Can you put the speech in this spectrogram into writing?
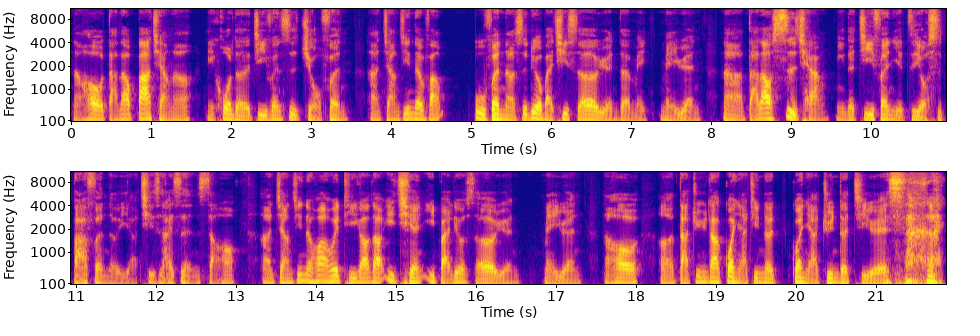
然后达到八强呢，你获得的积分是九分啊。奖金的方部分呢是六百七十二元的美美元。那达到四强，你的积分也只有十八分而已啊，其实还是很少哦。啊，奖金的话会提高到一千一百六十二元美元。然后呃打进去到冠亚军的冠亚军的决赛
